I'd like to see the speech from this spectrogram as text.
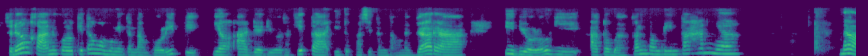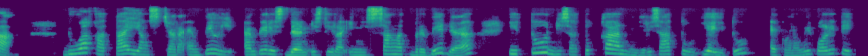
Sedangkan kalau kita ngomongin tentang politik, yang ada di otak kita itu pasti tentang negara, ideologi, atau bahkan pemerintahannya. Nah, dua kata yang secara empiris dan istilah ini sangat berbeda itu disatukan menjadi satu, yaitu ekonomi politik.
